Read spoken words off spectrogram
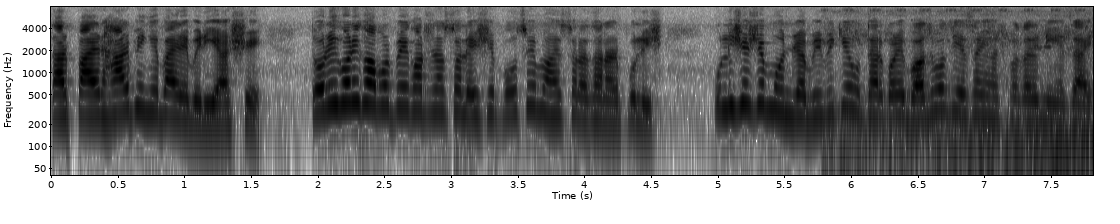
তার পায়ের হাড় ভেঙে বাইরে বেরিয়ে আসে। তড়িঘড়ি খবর পেয়ে ঘটনাস্থলে এসে পৌঁছে মহেশতলা থানার পুলিশ। পুলিশ এসে মনিরা বিবিকে উদ্ধার করে বজবজ এসআই হাসপাতালে নিয়ে যায়।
